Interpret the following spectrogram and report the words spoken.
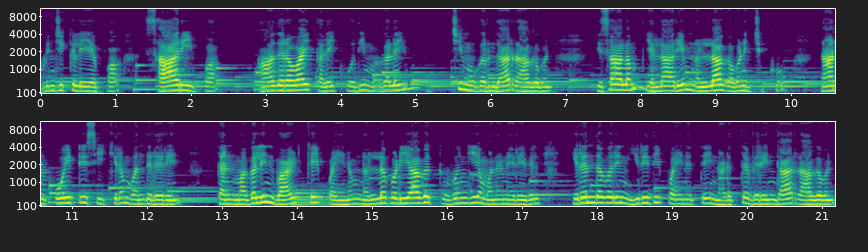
புரிஞ்சிக்கலையப்பா. சாரிப்பா. ஆதரவாய் தலை கோதி மகளை உச்சி முகர்ந்தார் ராகவன். விசாலம் எல்லாரையும் நல்லா கவனிச்சுக்கோ. நான் போயிட்டு சீக்கிரம் வந்துடுறேன். தன் மகளின் வாழ்க்கை பயணம் நல்லபடியாக துவங்கிய மனநிறைவில் இறந்தவரின் இறுதி பயணத்தை நடத்த விரைந்தார் ராகவன்.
